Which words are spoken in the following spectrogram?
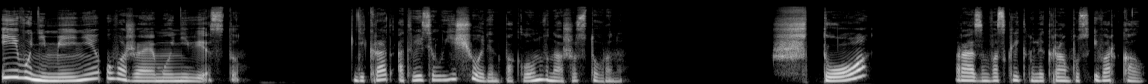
и его не менее уважаемую невесту». Декрат ответил еще один поклон в нашу сторону. «Что?» — разом воскликнули Крампус и Варкал.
